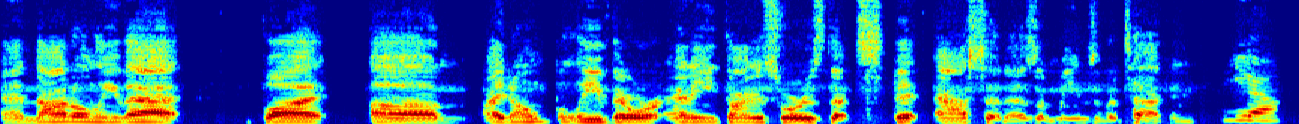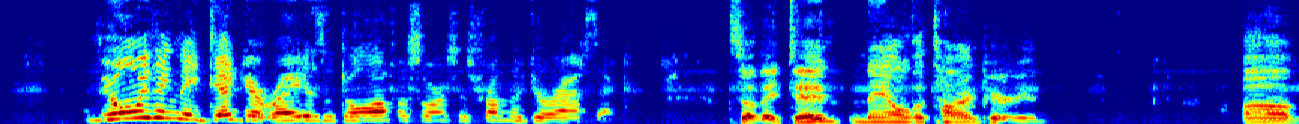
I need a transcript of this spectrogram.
And not only that, but um, I don't believe there were any dinosaurs that spit acid as a means of attacking. Yeah. The only thing they did get right is the Dilophosaurus is from the Jurassic. So they did nail the time period. Um,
